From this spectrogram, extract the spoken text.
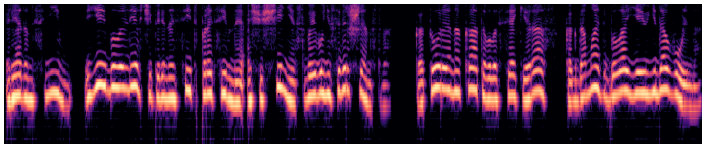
Рядом с ним ей было легче переносить противное ощущение своего несовершенства, которое накатывало всякий раз, когда мать была ею недовольна.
